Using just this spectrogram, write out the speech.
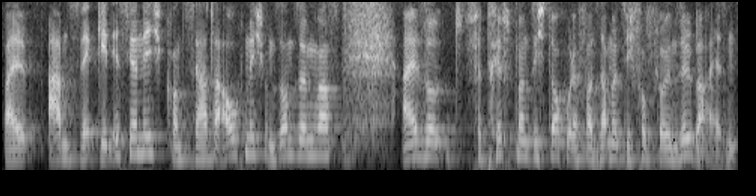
Weil abends weggehen ist ja nicht, Konzerte auch nicht und sonst irgendwas. Also vertrifft man sich doch oder versammelt sich vor Florian Silbereisen.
